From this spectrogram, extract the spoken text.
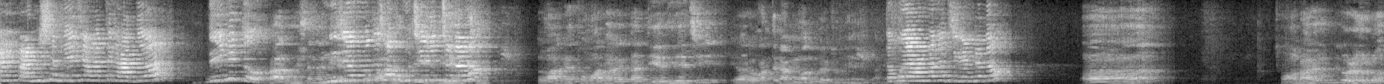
আমি পারমিশন দিয়েছি আমার থেকে হাত দেওয়ার দিইনি তো? পারমিশনে নিজের মতো সব গুছিয়ে নিচ্ছিল না? তোমাকে তোমার ভাগেরটা দিয়ে দিয়েছি এবার ওখান থেকে আমি অল্প একটু নিয়ে নিলাম। তো কই আমাকে চিকেনটা দাও। তোমার ভাগে কি করে হলো?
